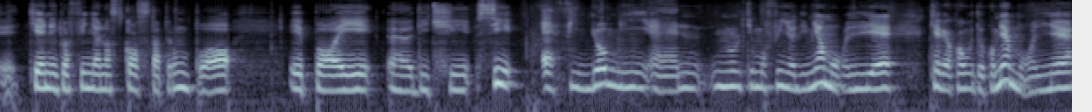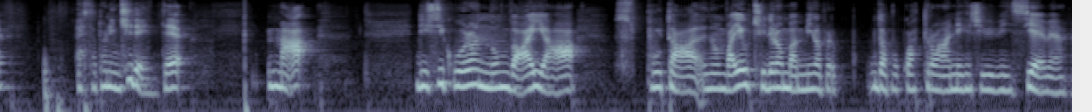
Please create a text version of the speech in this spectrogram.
E, tieni tua figlia nascosta per un po' e poi eh, dici sì, è figlio mio, è l'ultimo figlio di mia moglie che avevo avuto con mia moglie, è stato un incidente, ma di sicuro non vai a sputare, non vai a uccidere un bambino per, dopo quattro anni che ci vivi insieme.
